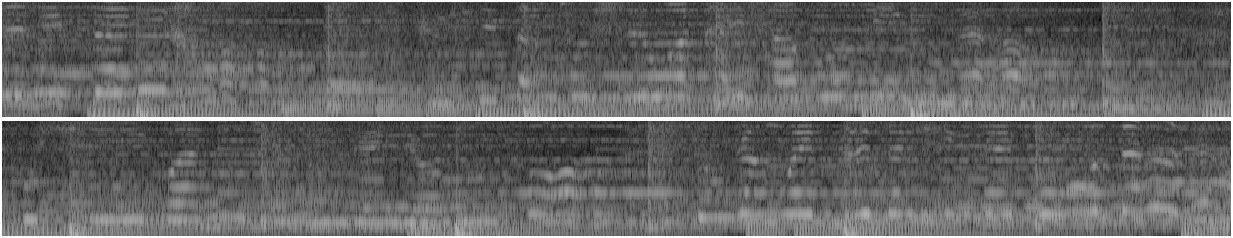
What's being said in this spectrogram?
是你最好。可惜当初是我太傻不明了，不习惯承认有错，总认为自尊心最不得了。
